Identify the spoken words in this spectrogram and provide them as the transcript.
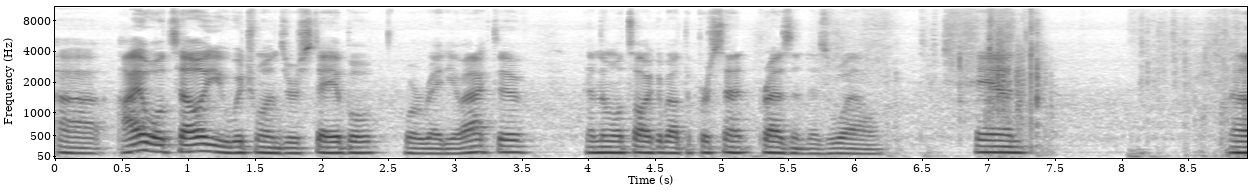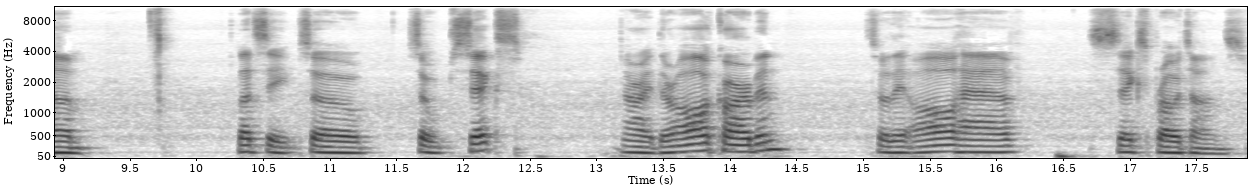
Uh, I will tell you which ones are stable or radioactive. and then we'll talk about the percent present as well. And um, let's see. So so six. All right, they're all carbon, so they all have six protons.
